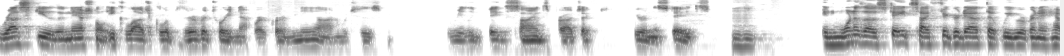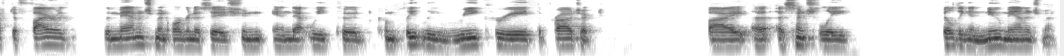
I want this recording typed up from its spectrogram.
rescue the National Ecological Observatory Network, or NEON, which is a really big science project here in the States. Mm-hmm. In one of those states, I figured out that we were going to have to fire the management organization and that we could completely recreate the project by uh, essentially building a new management.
